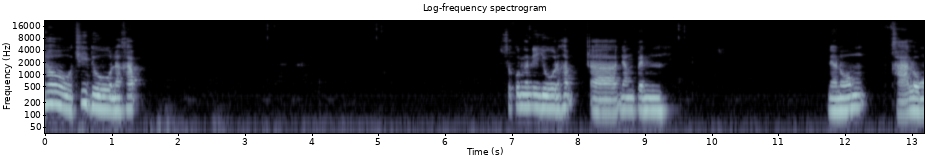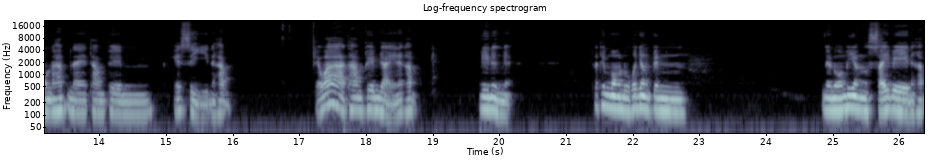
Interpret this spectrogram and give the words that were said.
เท่าที่ดูนะครับ สกุลเงิน EU นะครับยังเป็นแนวโน้มขาลงนะครับในทำเพม S4 นะครับ แต่ว่าทำเพมใหญ่นะครับ D1 เนี่ย ถ้าที่มองดูก็ยังเป็น แนวโน้มที่ยังไซด์เวย์นะครับ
